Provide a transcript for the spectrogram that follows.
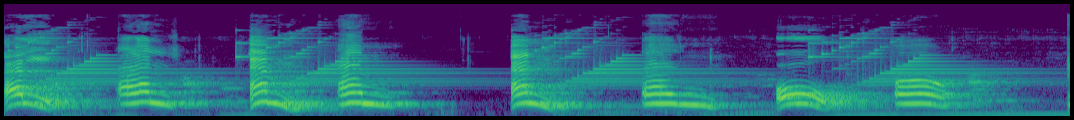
L L M M N N O O P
